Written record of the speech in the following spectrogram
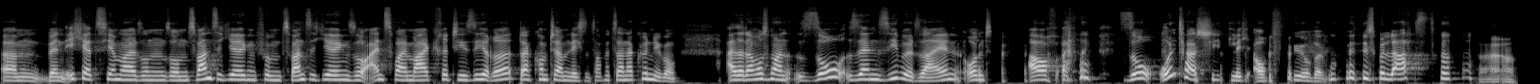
ähm, wenn ich jetzt hier mal so einen, so einen 20-Jährigen, 25-Jährigen so ein, zwei Mal kritisiere, dann kommt er am nächsten Tag mit seiner Kündigung. Also da muss man so sensibel sein und auch so unterschiedlich auch führen. du lachst. Ja,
